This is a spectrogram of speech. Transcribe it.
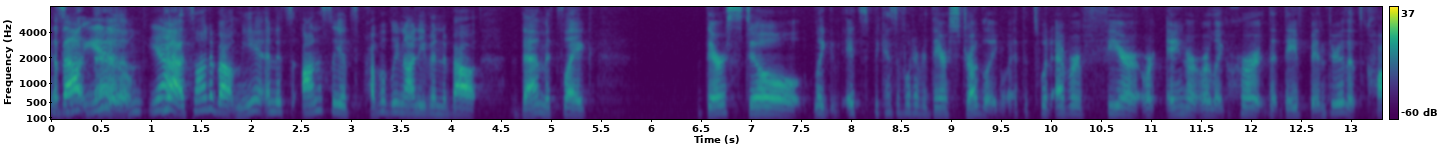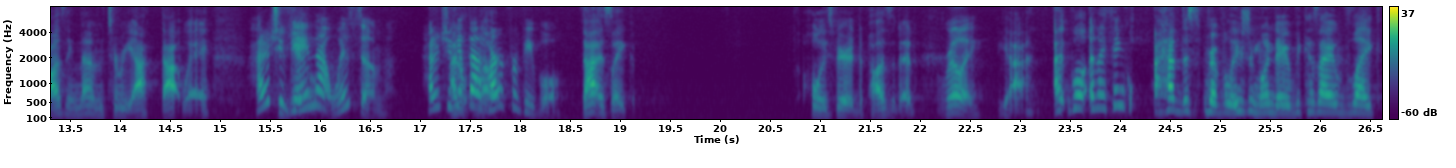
it's About not you. them. Yeah. it's not about me, and it's honestly, it's probably not even about them. It's like they're still like it's because of whatever they're struggling with. It's whatever fear or anger or like hurt that they've been through that's causing them to react that way. How did you gain you. that wisdom? How did you I get that know. heart for people? That is like Holy Spirit deposited. Really? Yeah. I, well, and I think I had this revelation one day because I like,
